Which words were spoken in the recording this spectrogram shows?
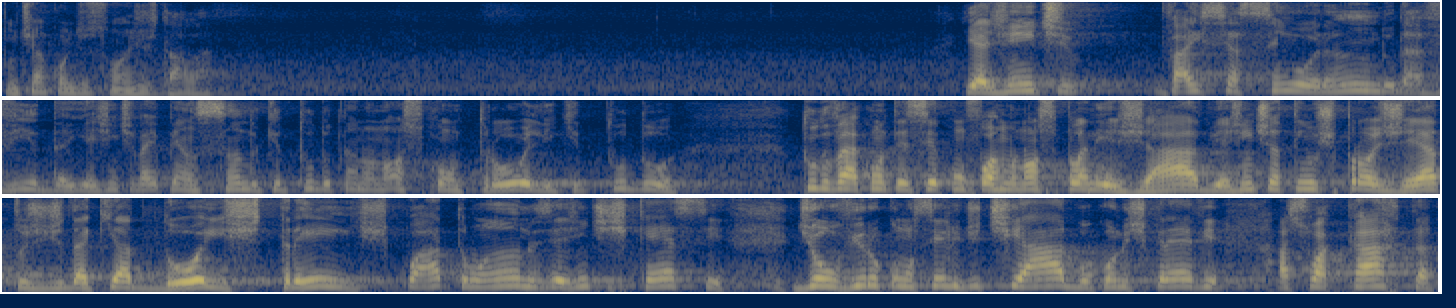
Não tinha condições de estar lá. E a gente vai se assenhorando da vida e a gente vai pensando que tudo está no nosso controle, que tudo tudo vai acontecer conforme o nosso planejado, e a gente já tem os projetos de daqui a dois, três, quatro anos, e a gente esquece de ouvir o conselho de Tiago, quando escreve a sua carta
